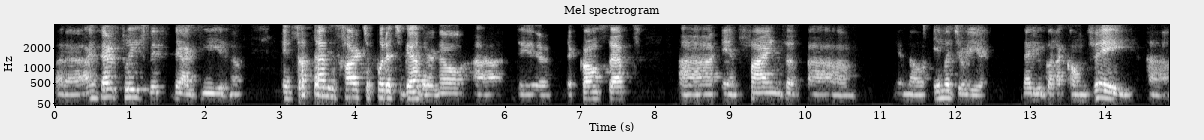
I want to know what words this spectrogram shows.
But uh, I'm very pleased with the idea, you know. And sometimes it's hard to put it together, you know, uh, the, the concept uh, and find, uh, you know, imagery that you're gonna convey uh,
